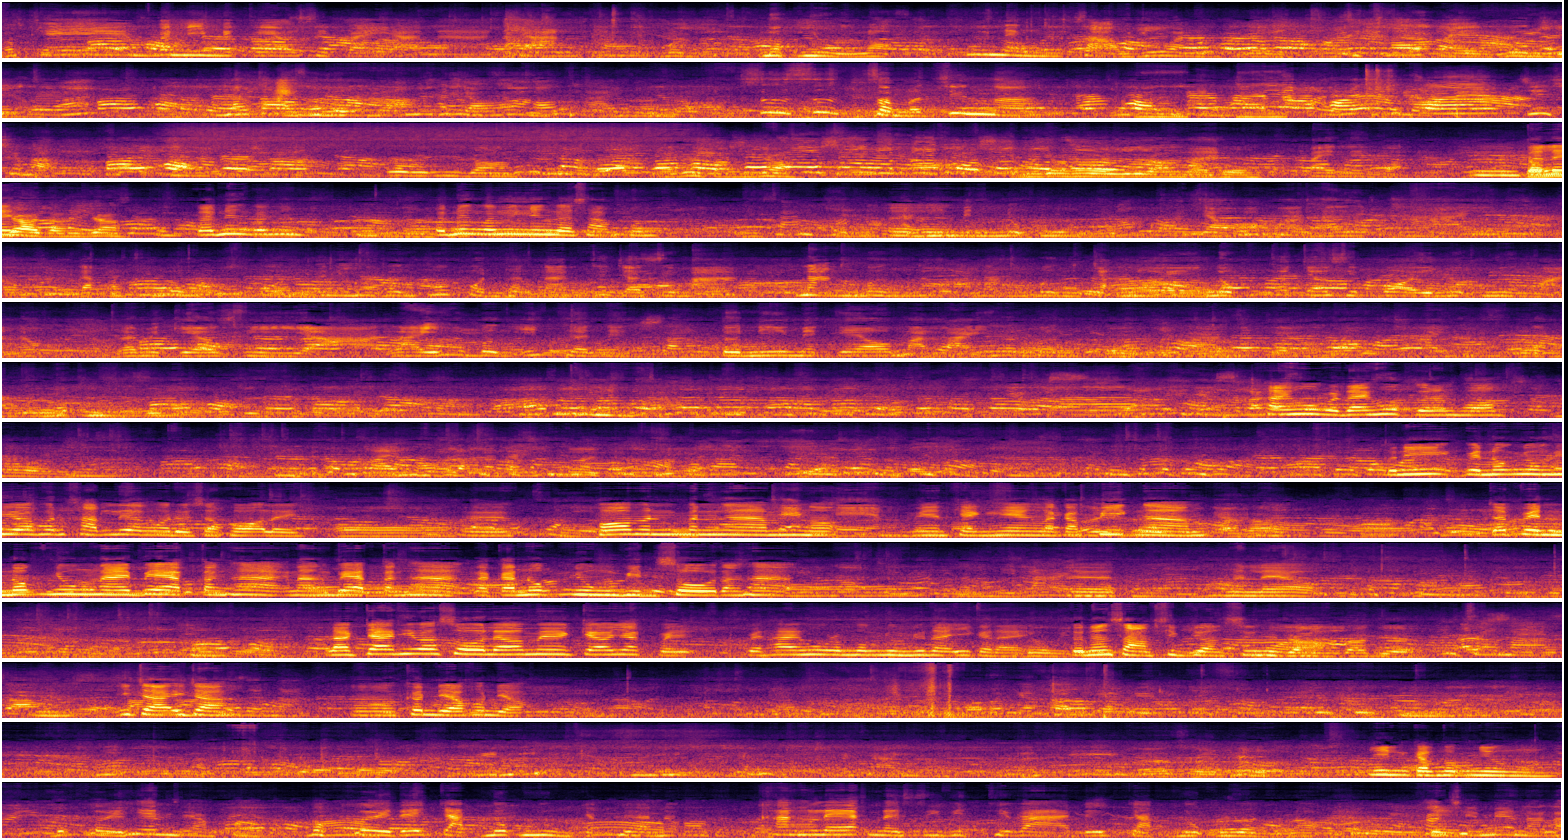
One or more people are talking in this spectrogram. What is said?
โอเควันนี้ม่แก้วสิไปอานาจ้างเข้าเบิ่งนกหยูงเนาะผู้หนึ่งสาวยวนเลยที่เข้าไปเบิ่งเลยเขาถ่ายรูปเขาจะว่าเขาถ่ายรูป 是是怎么进呢？进去吧。这个一张，我再等一下，你就这个一张照片。 ไปเลยบ่ อืมไป 等 เล 一 ย 下，等一下。 แป๊บนึงแป๊บนึงแป๊บนึงแป๊บนึงยังเหลือสามคน มีสร้างคน เอ อั อน เออ นี้เป็นนกหยูงเนาะเขาเจ้าเอามาให้ถ่ายแล้วก็ที่เบิ่งผู้คนวันนี้เบิ่งผู้คนเท่านั้นเขาเจ้าสิมานั่งเบิ่งเนาะนั่งเบิ่ง จักหน่อยนกเขาเจ้าสิปล่อยนกหยูงมาเนาะแล้วแม่แก้วสิอ่าไล่ให้เบิ่งอีกเทื่อหนึงตัวนี้แม่แก้วมาไล่ให้เบิ่งตัวที่ว่าแม่แก้วถ่ายนกหยูงถ่ายรูปไปได้รูปตัวนั้นพร้อมเลยถ่ายรูปแล้วก็ได้ ตัวนี้เป็นนกยุงที่ว่าเพิ่นคัดเลือกมาโดยเฉพาะเลยเพราะมันมันงามเนาะเมนแข็งแห้งแล้วก็ปีกงาม จะเป็นนกยุงนายแบบต่างหากนางแบบต่างหากแล้วก็นกยุงบินโซต่างหากาะเออมันแล้ว หลังจากที่ว่าโซแล้วแม่แก้วอยากไปไปถ่ายหูลำนกยุงอยู่ไหนอีกก็ไดตัวนั้น30หยวนซื้อหัวอีจ้าอีจ้าเออคนเดียวคนเดียว ยินกับนกยุงบุกเคยเห็นบุกเคยได้จับนกยุงจากเพื่อนเนาะครั้งแรกในชีวิตที่ว่าได้จับนกยุงเนาะ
